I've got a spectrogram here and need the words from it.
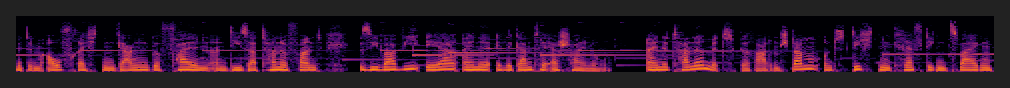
mit dem aufrechten Gang Gefallen an dieser Tanne fand. Sie war wie er eine elegante Erscheinung. Eine Tanne mit geradem Stamm und dichten, kräftigen Zweigen,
